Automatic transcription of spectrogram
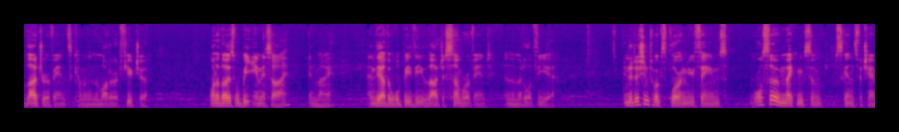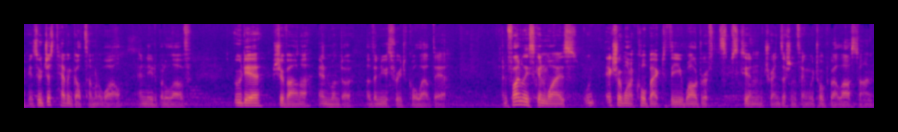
larger events coming in the moderate future. One of those will be MSI in May, and the other will be the largest summer event in the middle of the year. In addition to exploring new themes, we're also making some skins for champions who just haven't got some in a while and need a bit of love. Udyr, Shyvana, and Mundo are the new three to call out there. And finally, skin-wise, we actually want to call back to the Wild Rift skin transition thing we talked about last time.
